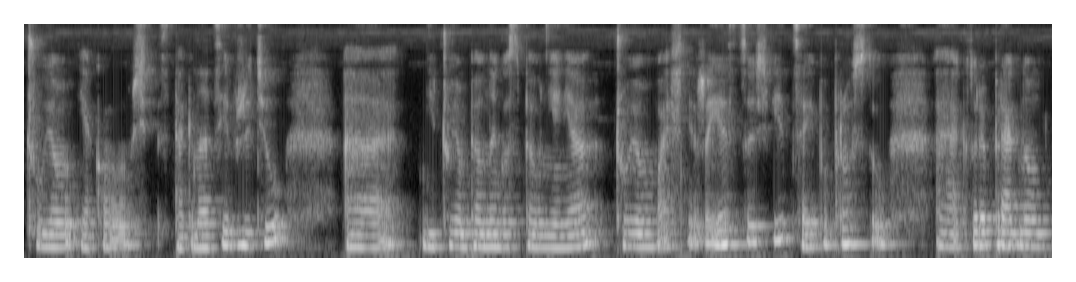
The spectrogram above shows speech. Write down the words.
czują jakąś stagnację w życiu, nie czują pełnego spełnienia, czują właśnie, że jest coś więcej po prostu, e, które pragną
